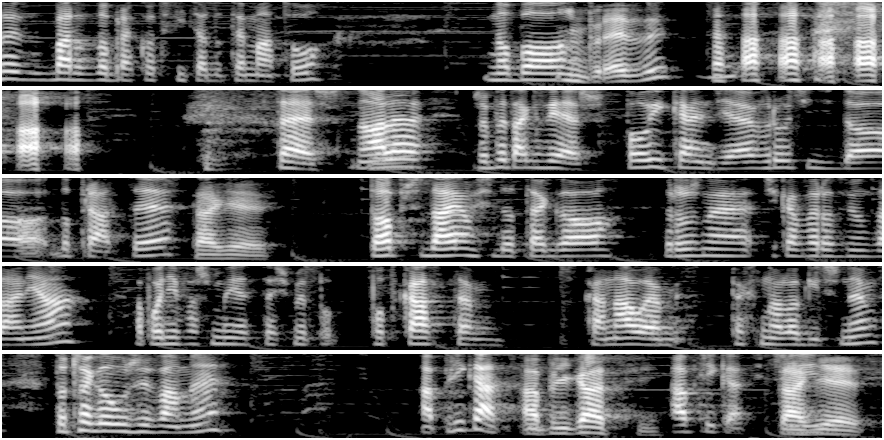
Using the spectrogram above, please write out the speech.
To jest bardzo dobra kotwica do tematu. No bo Imprezy? też, no ale żeby tak, wiesz, po weekendzie wrócić do, do pracy, Tak jest. to przydają się do tego różne ciekawe rozwiązania, a ponieważ my jesteśmy po- podcastem, kanałem technologicznym, to czego używamy? Aplikacji. Aplikacji. aplikacji. Tak jest.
